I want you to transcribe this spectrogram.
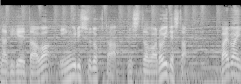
ナビゲーターはイングリッシュドクター西澤ロイでしたバイバイ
